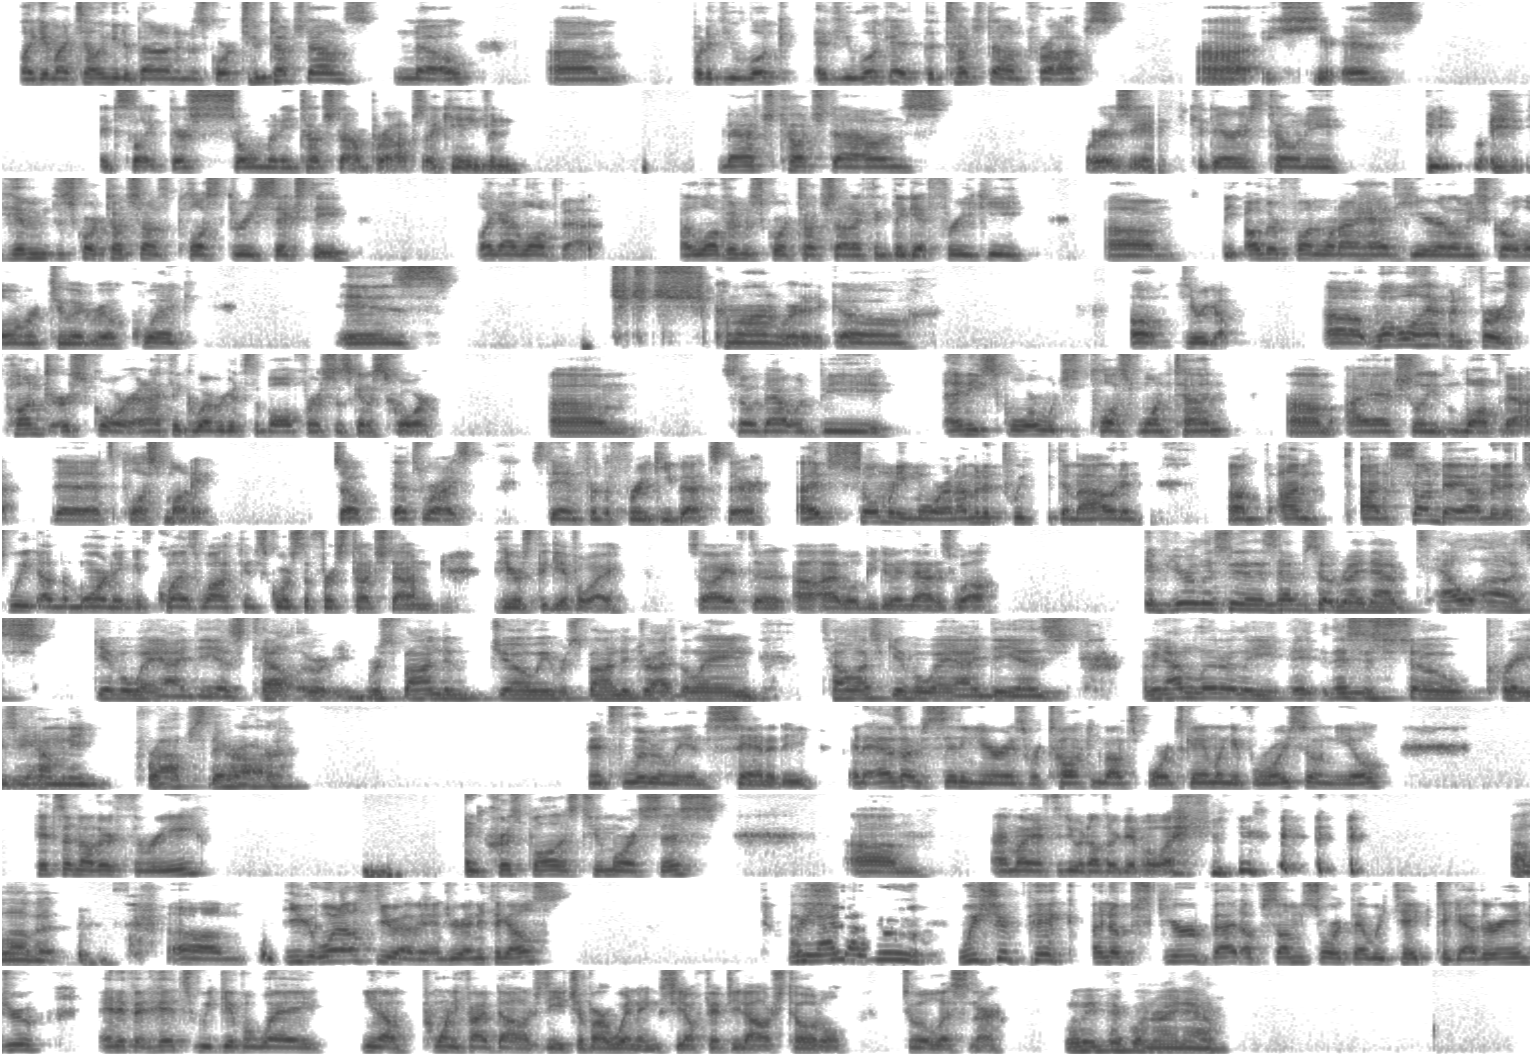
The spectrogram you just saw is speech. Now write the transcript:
like, am I telling you to bet on him to score two touchdowns? No. Um, but if you look, if you look at the touchdown props, uh, here as it's like there's so many touchdown props. I can't even match touchdowns. Where is he? Kadarius Toney, him to score touchdowns plus 360. Like I love that. I love him to score touchdown. I think they get freaky. Um, the other fun one I had here, let me scroll over to it real quick, is come on, where did it go? Oh, here we go. Uh, what will happen first, punt or score? And I think whoever gets the ball first is going to score. Um, so that would be any score, which is plus 110. Um, I actually love that. That's plus money. So that's where I stand for the freaky bets there. I have so many more, and I'm going to tweet them out. And um, on on Sunday, I'm going to tweet on the morning if Quez Watkins scores the first touchdown. Here's the giveaway. So I have to. I will be doing that as well. If you're listening to this episode right now, tell us giveaway ideas. Tell respond to Joey. Respond to Drive the Lane. Tell us giveaway ideas. I mean, I'm literally. It, this is so crazy how many props there are. It's literally insanity. And as I'm sitting here, as we're talking about sports gambling, if Royce O'Neale hits another three and Chris Paul has two more assists, um, I might have to do another giveaway. I love it. Um, you, what else do you have, Andrew? Anything else? We I mean, should got- do, we should pick an obscure bet of some sort that we take together, Andrew. And if it hits, we give away you know, $25 each of our winnings, you know, $50 total to a listener. Let me pick one right now.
